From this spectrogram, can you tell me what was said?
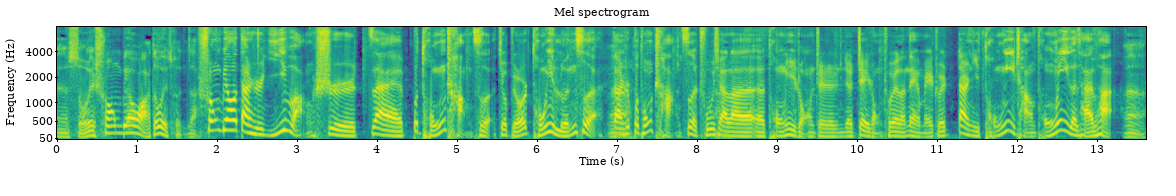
嗯，所谓双标啊，都会存在。双标，但是以往是在不同场次，就比如同一轮次，但是不同场次出现了呃同一种这这这种吹了，那个没吹，但是你同一场同一个裁判，嗯，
